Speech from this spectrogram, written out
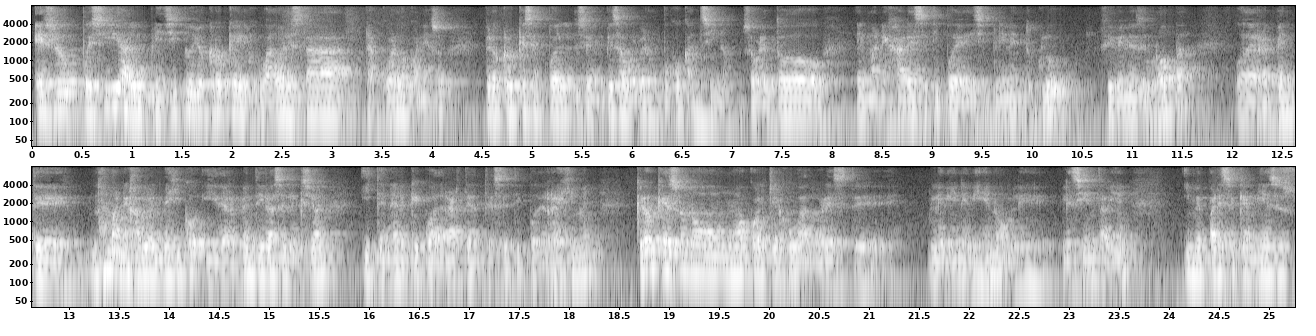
eso, pues sí, al principio yo creo que el jugador está de acuerdo con eso, pero creo que se, puede, se empieza a volver un poco cansino, sobre todo el manejar ese tipo de disciplina en tu club, si vienes de Europa, o de repente no manejarlo en México y de repente ir a selección y tener que cuadrarte ante ese tipo de régimen. Creo que eso no, no a cualquier jugador este, le viene bien o le, le sienta bien. Y me parece que a mí esa es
